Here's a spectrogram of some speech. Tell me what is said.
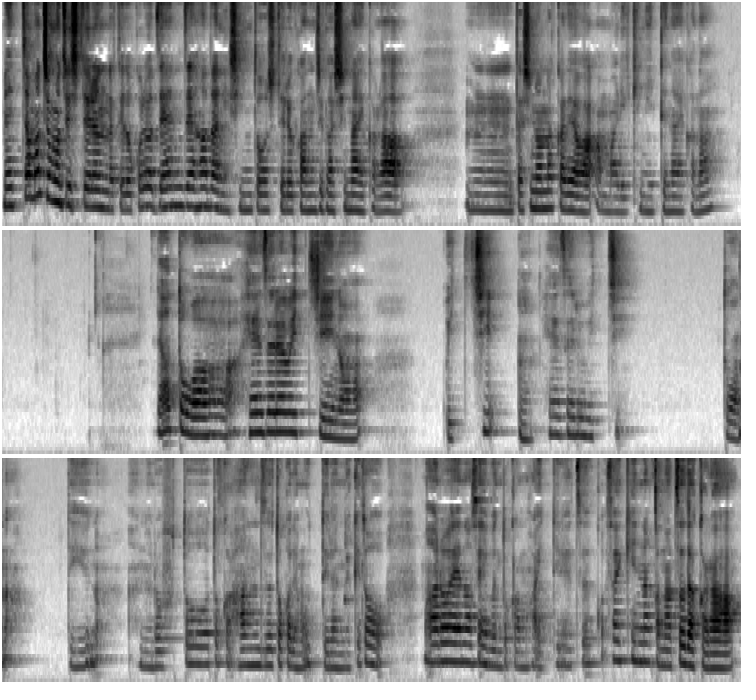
めっちゃもちもちしてるんだけど、これは全然肌に浸透してる感じがしないから、うん、私の中ではあんまり気に入ってないかな。で、あとは、ヘーゼルウィッチの、ウィッチ、うん、ヘーゼルウィッチトーナーっていうの。あの、ロフトとかハンズとかでも売ってるんだけど、アロエの成分とかも入ってるやつ。最近なんか夏だから、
